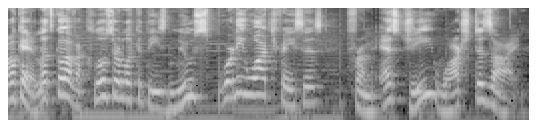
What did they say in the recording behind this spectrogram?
Okay, let's go have a closer look at these new sporty watch faces from SG Watch Design.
